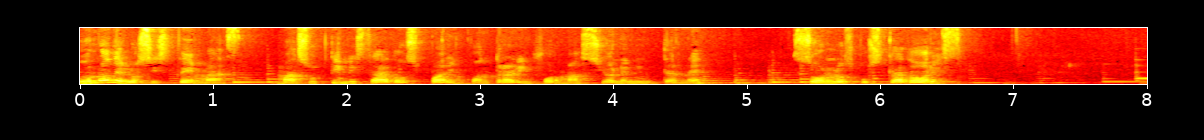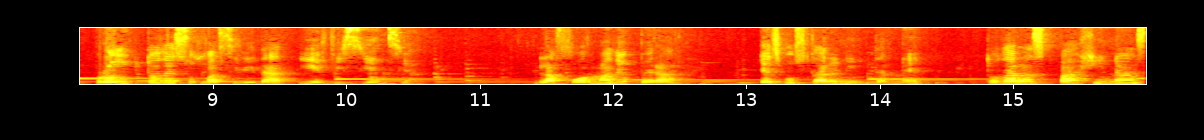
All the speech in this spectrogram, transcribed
Uno de los sistemas más utilizados para encontrar información en Internet son los buscadores, producto de su facilidad y eficiencia. La forma de operar es buscar en Internet todas las páginas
